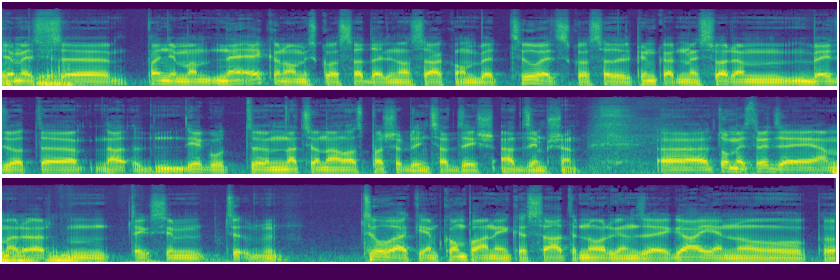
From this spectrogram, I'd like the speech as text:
Ja mēs Jā. uh, paņemam ne ekonomisko sadaļu no sākuma, bet cilvēcisko sadaļu, pirmkārt, mēs varam beidzot uh, iegūt nacionālās pašapziņas atzīš, atzimšanu. Uh, to mēs redzējām ar, ar teiksim, cilvēkiem, kompānija, kas ātri norganizēja gājienu uh,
